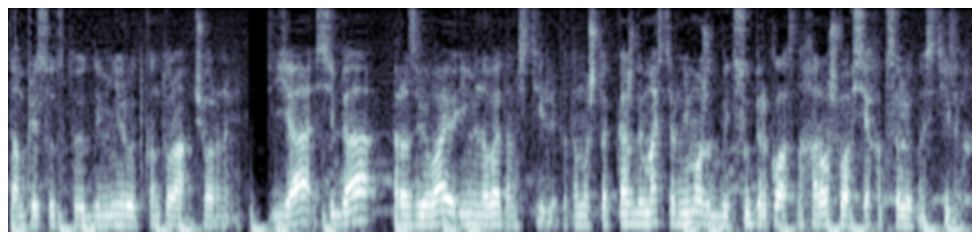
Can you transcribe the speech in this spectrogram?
Там присутствуют, доминируют контура черные. Я себя развиваю именно в этом стиле, потому что каждый мастер не может быть супер классно хорош во всех абсолютно стилях.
